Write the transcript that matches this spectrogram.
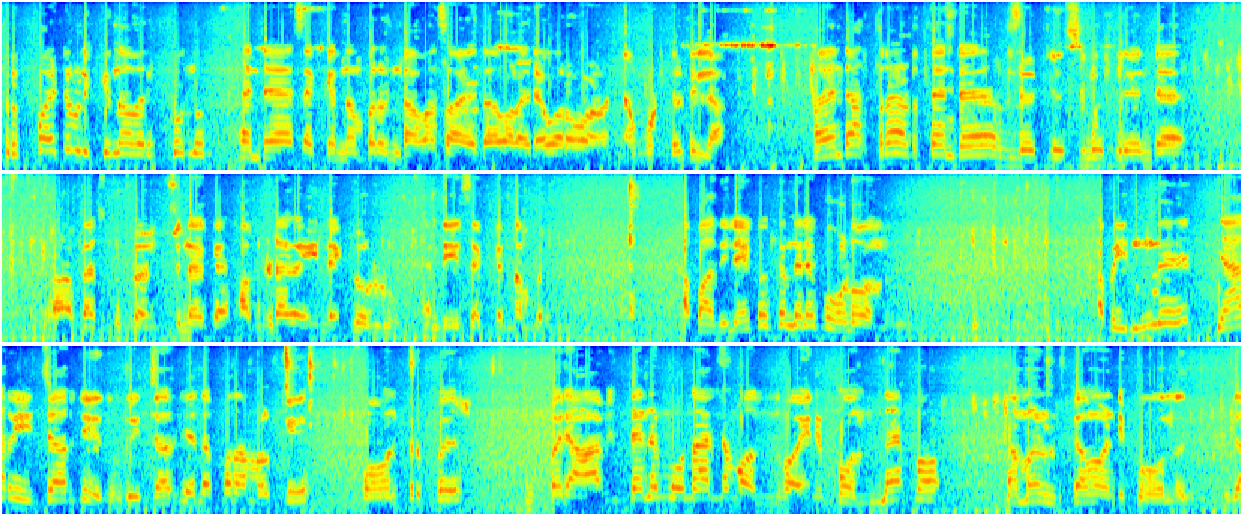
ട്രിപ്പായിട്ട് വിളിക്കുന്നവർക്കൊന്നും എന്റെ സെക്കൻഡ് നമ്പർ ഉണ്ടാവാൻ സാധ്യത വളരെ കുറവാണ്. ഞാൻ കൊടുത്തിട്ടില്ല. അതെന്റെ അത്ര അടുത്ത എന്റെ റിലേറ്റീവ്സിനും എന്റെ ബെസ്റ്റ് ഫ്രണ്ട്സിനൊക്കെ അവരുടെ കയ്യിലേക്കേ ഉള്ളൂ എന്റെ ഈ സെക്കൻഡ് നമ്പർ അപ്പൊ അതിലേക്കൊക്കെ ഇന്നലെ കോൾ വന്നത് അപ്പൊ ഇന്ന് ഞാൻ റീചാർജ് ചെയ്തു. റീചാർജ് ചെയ്തപ്പോ നമ്മൾക്ക് ഫോൺ ട്രിപ്പ് ഇപ്പൊ രാവിലെ തന്നെ മൂന്നാലിനും വന്നു. അതിനിപ്പോ ഒന്നിപ്പോ നമ്മൾ എടുക്കാൻ വേണ്ടി പോകുന്നത്. ഇത്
